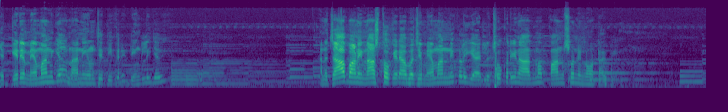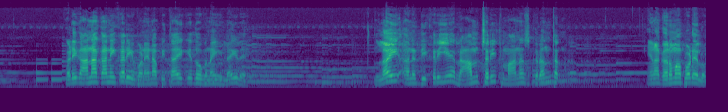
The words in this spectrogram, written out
એક ઘેરે મહેમાન ગયા, નાની અમથી દીકરી ઢીંગલી જેવી. અને ચા પાણી નાસ્તો કર્યા પછી મહેમાન નીકળી ગયા એટલે છોકરીના હાથમાં પાંચસો ની નોટ આપી. ઘડીક આનાકાની કરી, પણ એના પિતાએ કીધું કે નહીં, લઈ લે. લઈ અને દીકરીએ રામચરિત માનસ ગ્રંથ એના ઘરમાં પડેલો.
